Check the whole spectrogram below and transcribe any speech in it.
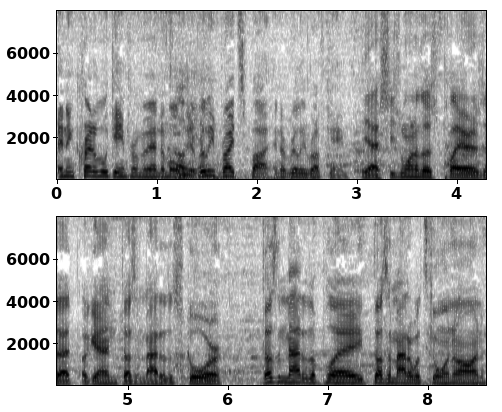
An incredible game from Amanda Mobley. Oh, yeah. A really bright spot in a really rough game. Yeah, she's one of those players that, again, doesn't matter the score, doesn't matter the play, doesn't matter what's going on.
